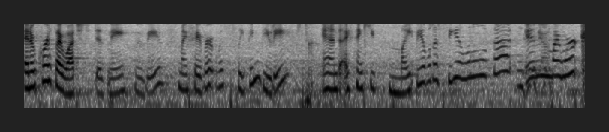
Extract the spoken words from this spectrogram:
and of course, I watched Disney movies. My favorite was Sleeping Beauty, and I think you might be able to see a little of that in my work.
